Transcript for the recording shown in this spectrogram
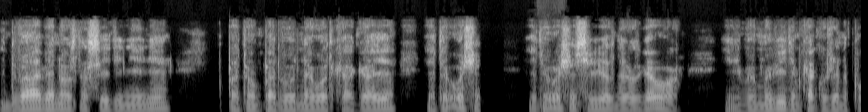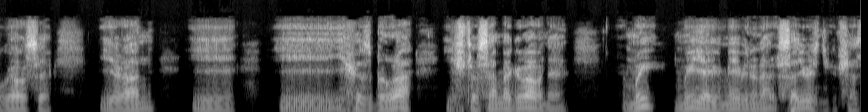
два авианосных соединения, потом подводная лодка Агая, это очень это очень серьезный разговор. И мы видим, как уже напугался Иран и, и, и Хезбелла. И что самое главное, мы, мы, я имею в виду союзников, сейчас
